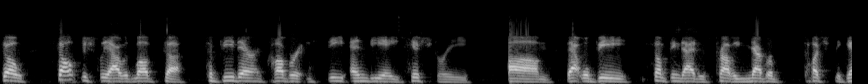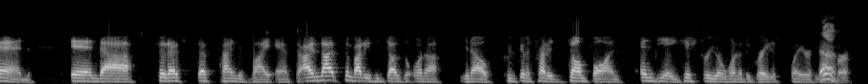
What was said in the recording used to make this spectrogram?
So selfishly, I would love to to be there and cover it and see NBA history. Um, that will be something that is probably never touched again. And uh, so that's that's kind of my answer. I'm not somebody who doesn't want to, you know, who's going to try to dump on NBA history or one of the greatest players Yeah. ever.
